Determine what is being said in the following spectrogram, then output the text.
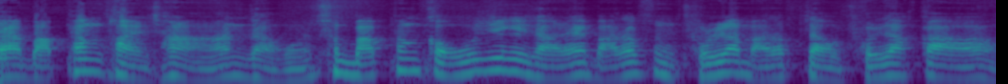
제가 맛평가를 잘 안 한다고. 저 맛평가 오지게 잘해. 맛없으면 졸라 맛없다고 졸라 까.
